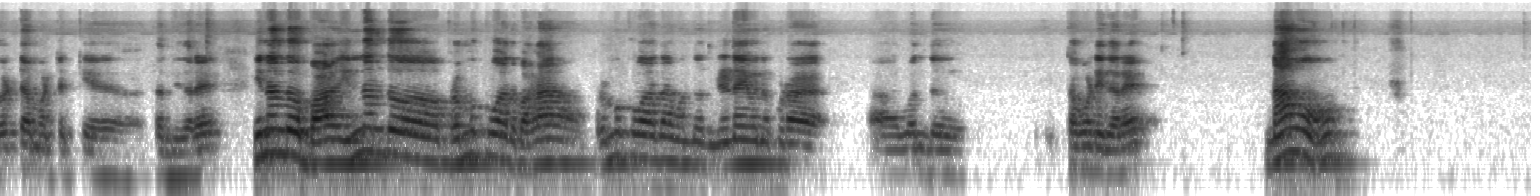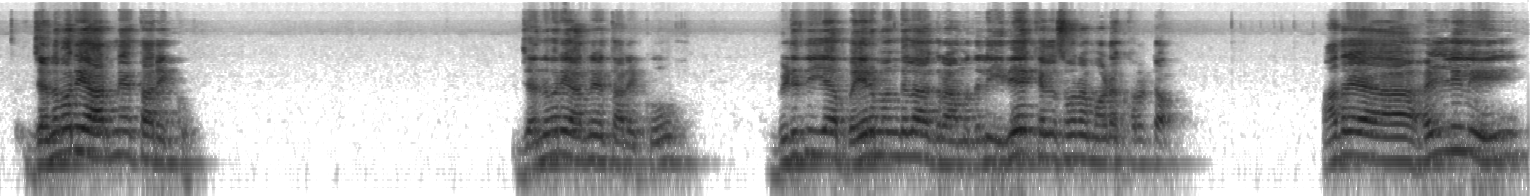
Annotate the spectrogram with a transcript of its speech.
ದೊಡ್ಡ ಮಟ್ಟಕ್ಕೆ ತಂದಿದ್ದಾರೆ. ಇನ್ನೊಂದು ಬಹಳ ಇನ್ನೊಂದು ಪ್ರಮುಖವಾದ, ಬಹಳ ಪ್ರಮುಖವಾದ ಒಂದು ನಿರ್ಣಯವನ್ನು ಕೂಡ ಒಂದು ತಗೊಂಡಿದ್ದಾರೆ. ನಾವು ಜನವರಿ ಆರನೇ ತಾರೀಕು, ಜನವರಿ ಆರನೇ ತಾರೀಕು ಬಿಡದಿಯ ಬೈರಮಂಗಲ ಗ್ರಾಮದಲ್ಲಿ ಇದೇ ಕೆಲಸವನ್ನ ಮಾಡಕ್ ಹೊರಟ. ಆದರೆ ಆ ಹಳ್ಳಿಲಿ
